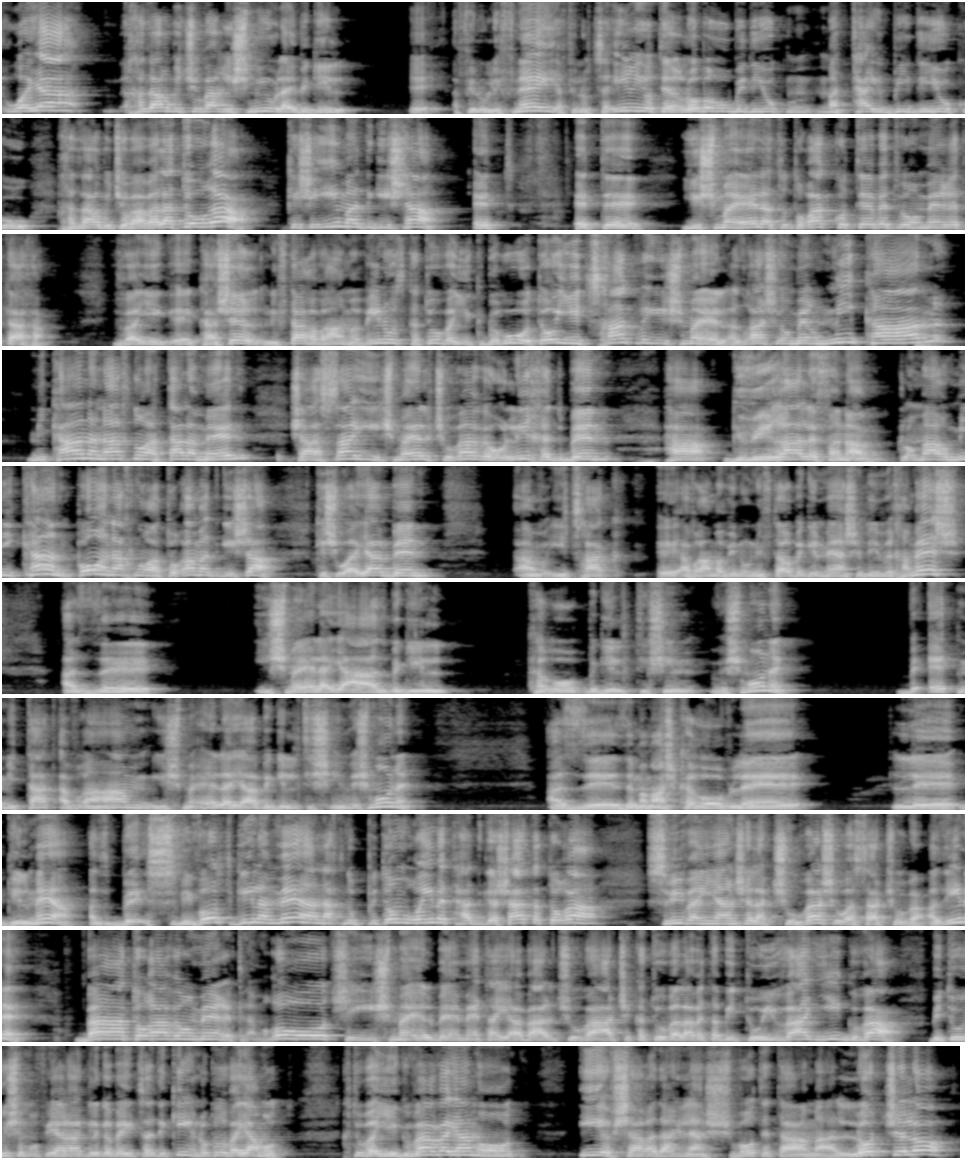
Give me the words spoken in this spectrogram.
הוא היה, חזר בתשובה רשמי אולי בגיל אה, אפילו לפני, אפילו צעיר יותר, לא ברור בדיוק מתי בדיוק הוא חזר בתשובה, אבל התורה, כשהיא מדגישה את, את אה, ישמעאל, התורה כותבת ואומרת ככה, אה, נפטר אברהם אבינו, אז כתוב ויקברו אותו יצחק וישמעאל. אז רש"י אומר, מכאן, מכאן אנחנו עתה למד שעשה ישמעאל תשובה והוליך את בן הגבירה לפניו. כלומר, מכאן, פה אנחנו, התורה מדגישה, כשהוא היה בן יצחק, אברהם אבינו נפטר בגיל 175, אז אה, ישמעאל היה אז בגיל קרוב, בגיל 98. בעת מיתת אברהם, ישמעאל היה בגיל 98. אז אה, זה ממש קרוב ל... לגיל 100. אז בסביבות גיל המאה אנחנו פתאום רואים את הדגשת התורה סביב העניין של התשובה שהוא עשה תשובה. אז הנה, באה התורה ואומרת, למרות שישמעאל באמת היה בעל תשובה עד שכתוב עליו את הביטוי ויגבה, ביטוי שמופיע רק לגבי צדיקים, לא כתוב וימות, כתוב ויגבה וימות, אי אפשר עדיין להשוות את המעלות שלו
